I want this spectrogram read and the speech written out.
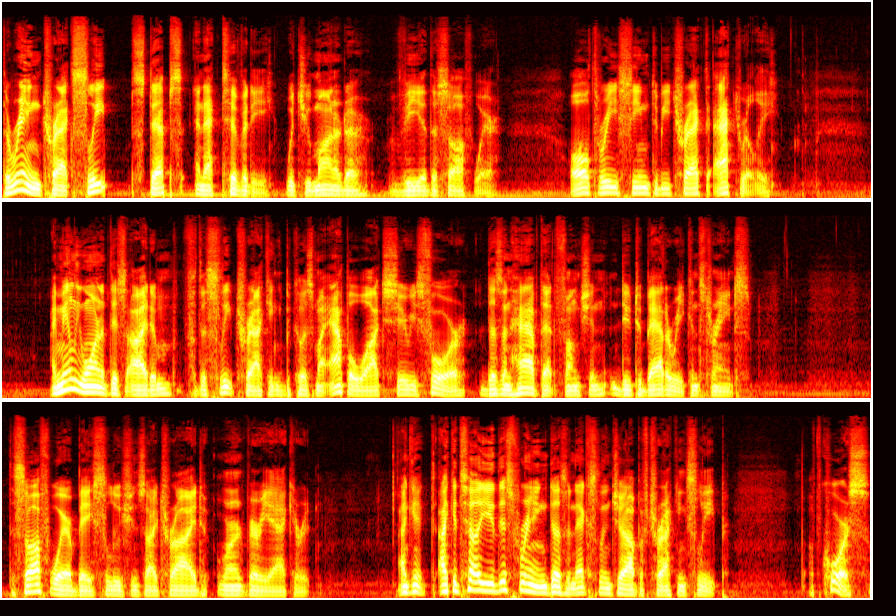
The ring tracks sleep, steps, and activity, which you monitor via the software. All three seem to be tracked accurately. I mainly wanted this item for the sleep tracking because my Apple Watch Series 4 doesn't have that function due to battery constraints. The software based solutions I tried weren't very accurate. I can, I can tell you this ring does an excellent job of tracking sleep. Of course,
